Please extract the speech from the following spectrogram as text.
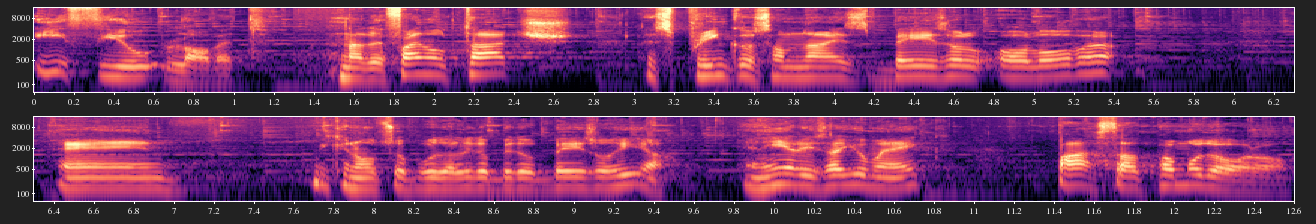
if you love it. Now the final touch, let's sprinkle some nice basil all over. And we can also put a little bit of basil here. And here is how you make pasta al pomodoro.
